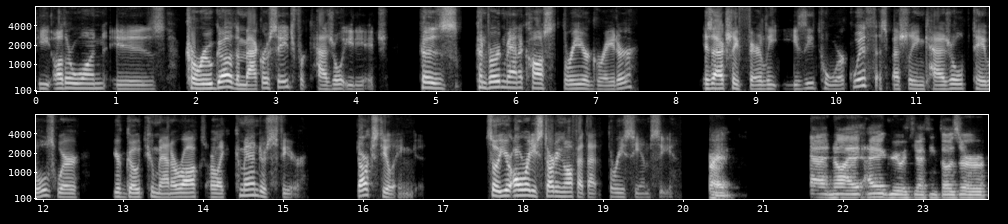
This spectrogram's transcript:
the other one is Keruga the Macro Sage for casual EDH. Because convert mana cost three or greater is actually fairly easy to work with, especially in casual tables where your go to mana rocks are like Commander Sphere, Darksteel Ingot. So you're already starting off at that three CMC. Right. Yeah, no, I, I agree with you. I think those are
